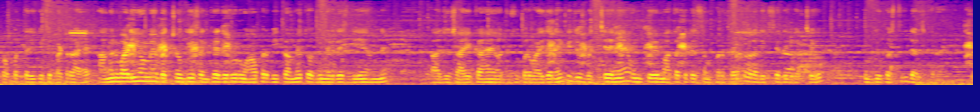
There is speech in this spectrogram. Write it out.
प्रॉपर तरीके से बट रहा है। आंगनबाड़ियों में बच्चों की संख्या ज़रूर वहाँ पर भी कम है तो अभी निर्देश दिए हैं हमने। जो सहायिका हैं और जो सुपरवाइज़र हैं कि जो बच्चे हैं, उनके माता पिता संपर्क करके और अधिक से अधिक बच्चे हो, उनकी उपस्थिति दर्ज कराएँ।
